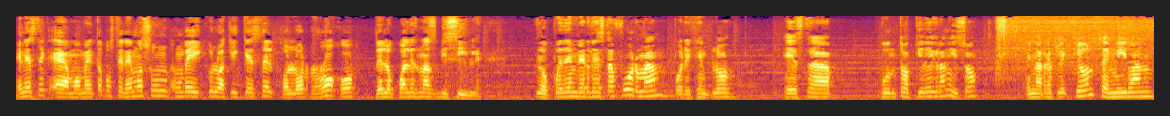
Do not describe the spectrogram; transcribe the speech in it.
En este eh, momento pues tenemos un vehículo aquí que es del color rojo, de lo cual es más visible. Lo pueden ver de esta forma, por ejemplo, este punto aquí de granizo, en la reflexión se miran,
